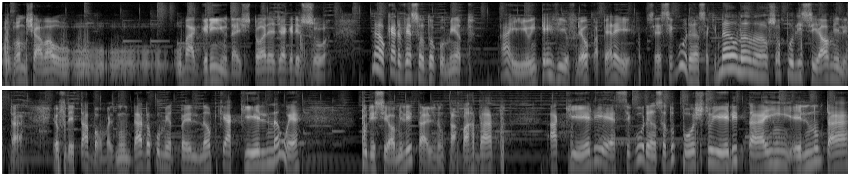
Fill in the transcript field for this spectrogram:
Vamos chamar o, o, o, o magrinho da história de agressor. Não, eu quero ver seu documento. Aí eu intervi, eu falei, opa, peraí, você é segurança aqui. Não, não, não, eu sou policial militar. Eu falei, tá bom, mas não dá documento para ele não, porque aqui ele não é policial militar, ele não está fardado Aqui ele é segurança do posto e ele tá em, ele não está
